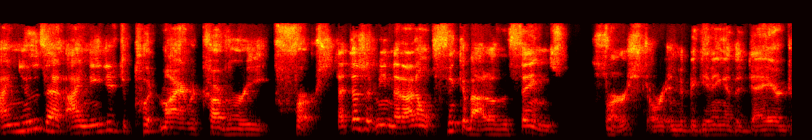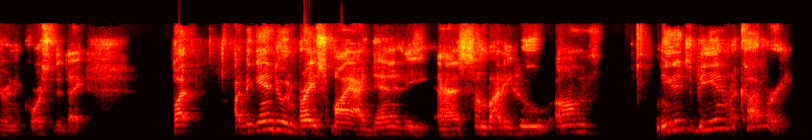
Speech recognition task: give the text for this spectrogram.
I knew that I needed to put my recovery first. That doesn't mean that I don't think about other things first or in the beginning of the day or during the course of the day. But I began to embrace my identity as somebody who um, needed to be in recovery.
